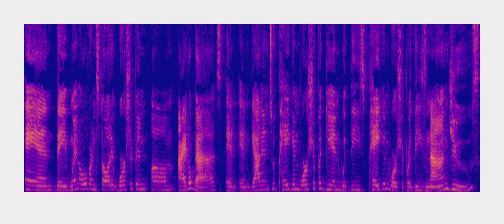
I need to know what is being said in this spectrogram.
and they went over and started worshiping um, idol gods and, and got into pagan worship again with these pagan worshippers, these non-Jews.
